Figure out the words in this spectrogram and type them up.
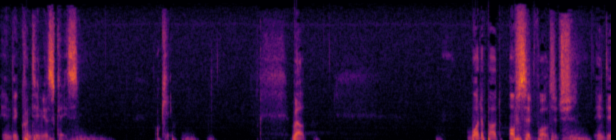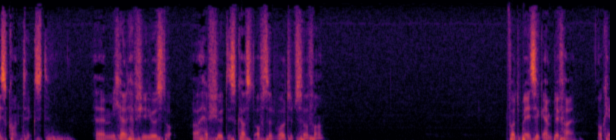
in the continuous case. Okay. Well, what about offset voltage in this context? Uh, Michael, have you used or have you discussed offset voltage so far? For the basic amplifier. Okay.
